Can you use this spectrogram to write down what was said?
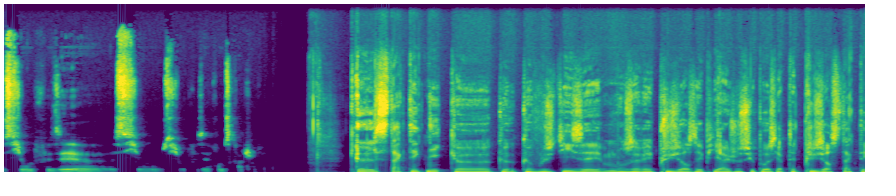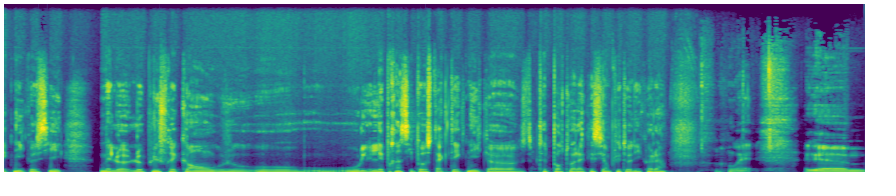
si on le faisait si on, si on faisait from scratch en fait. Quel est le stack technique que, que, vous utilisez? Vous avez plusieurs API, je suppose. Il y a peut-être plusieurs stacks techniques aussi, mais le, le plus fréquent ou, ou, les principaux stacks techniques, euh, c'est peut-être pour toi la question plutôt, Nicolas. Ouais. Euh,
